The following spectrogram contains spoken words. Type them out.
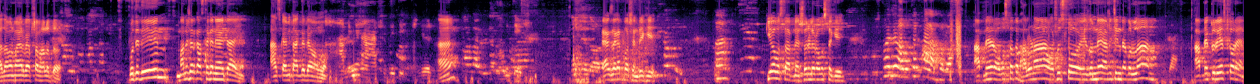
আজ আমার মায়ের ব্যবসা ভালো তো। প্রতিদিন মানুষের কাছ থেকে নেয় তাই। আজকে আমি তাকে না আসি হ্যাঁ? এক জায়গায় বসেন দেখি। হ্যাঁ। কি অবস্থা আপনার? শরীরের অবস্থা কি? শরীরের অবস্থা খারাপ বাবা। আপনার অবস্থা তো ভালো না অসুস্থ এই জন্যে আমি চিন্তা করলাম আপনি একটু রেস্ট করেন।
